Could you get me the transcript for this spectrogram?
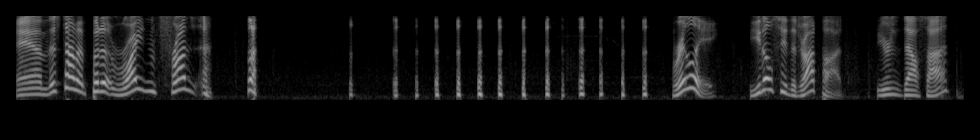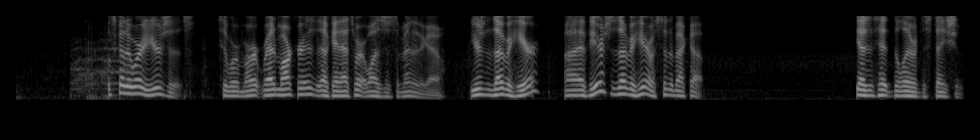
And this time it put it right in front. really? You don't see the drop pod. Yours is outside? Let's go to where yours is. See where red marker is? Okay, that's where it was just a minute ago. Yours is over here? Uh, if yours is over here, I'll send it back up. Yeah, just hit deliver to station.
